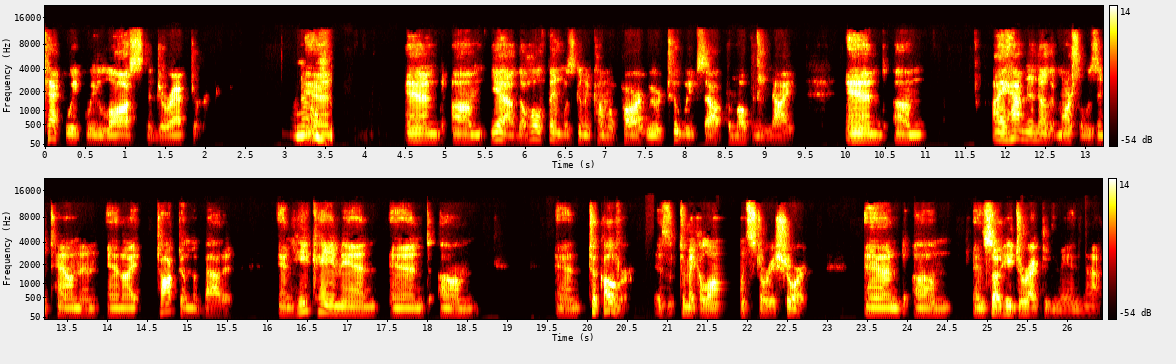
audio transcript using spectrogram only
Tech Week we lost the director, oh, no. and and um, yeah, the whole thing was going to come apart. We were two weeks out from opening night, and um, I happened to know that Marshall was in town, and and I talked to him about it, and he came in and um, and took over. Is to make a long story short, and um, and so he directed me in that.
